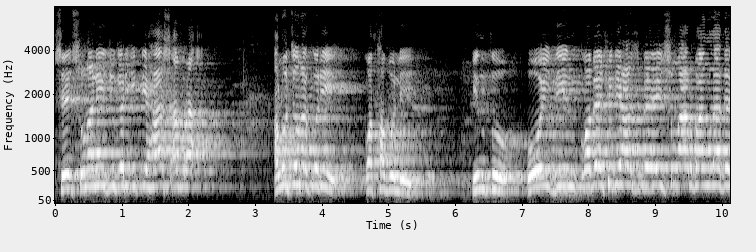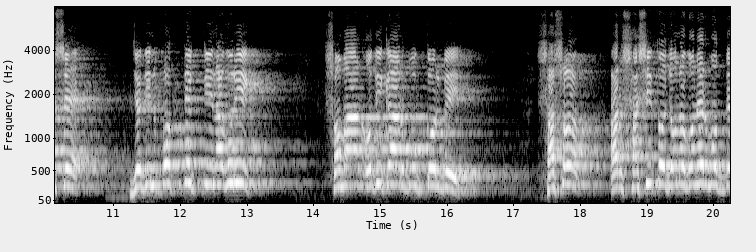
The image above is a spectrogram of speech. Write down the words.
সেই সোনালী যুগের ইতিহাস আমরা আলোচনা করি, কথা বলি। কিন্তু ওই দিন কবে ফিরে আসবে এই সোনার বাংলাদেশে? যেদিন প্রত্যেকটি নাগরিক সমান অধিকার ভোগ করবে। শাসক আর শাসিত জনগণের মধ্যে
